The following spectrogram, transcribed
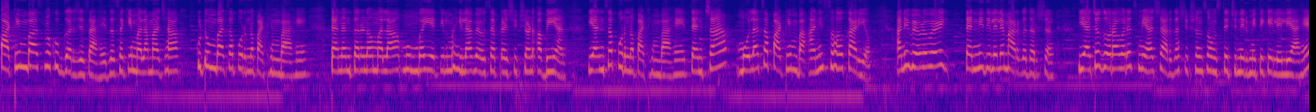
पाठिंबा असणं खूप गरजेचं आहे. जसं की मला माझ्या कुटुंबाचा पूर्ण पाठिंबा आहे. त्यानंतरनं मला मुंबई येथील महिला व्यवसाय प्रशिक्षण अभियान यांचा पूर्ण पाठिंबा आहे. त्यांच्या मोलाचा पाठिंबा आणि सहकार्य आणि वेळोवेळी त्यांनी दिलेले मार्गदर्शन याच्या जोरावरच मी आज शारदा शिक्षण संस्थेची निर्मिती केलेली आहे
